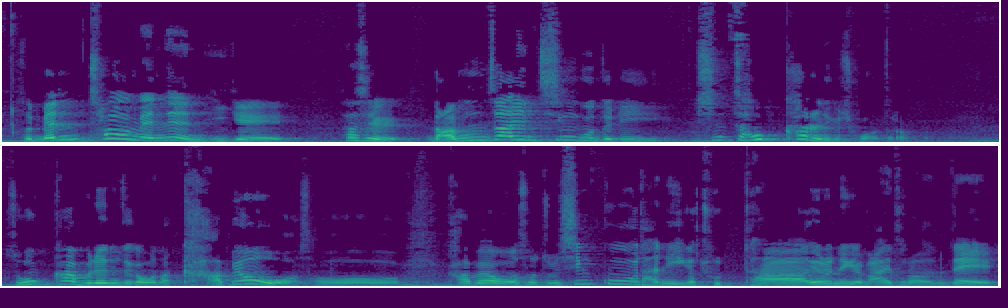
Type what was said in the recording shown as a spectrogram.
그래서 맨 처음에는 이게 사실 남자인 친구들이 진짜 호카를 되게 좋아하더라고요. 호카 브랜드가 워낙 가벼워서 가벼워서 좀 신고 다니기가 좋다 이런 얘기를 많이 들었는데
